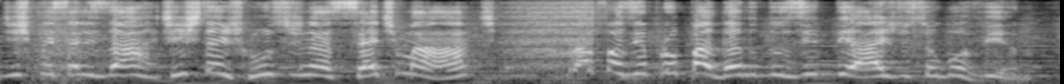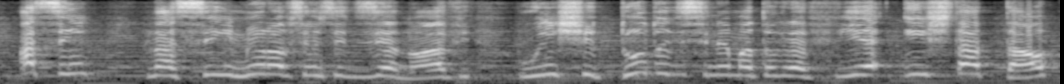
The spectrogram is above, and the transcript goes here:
de especializar artistas russos na sétima arte para fazer propaganda dos ideais do seu governo. Assim, nasceu em 1919 o Instituto de Cinematografia Estatal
